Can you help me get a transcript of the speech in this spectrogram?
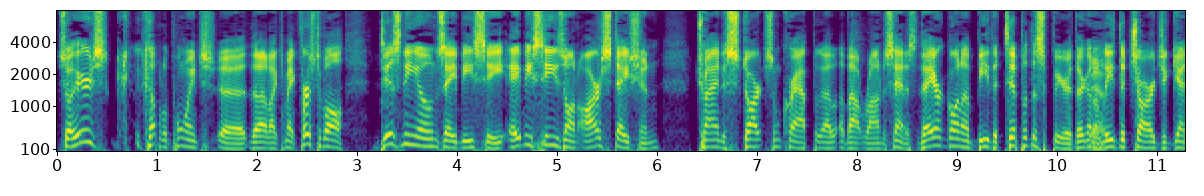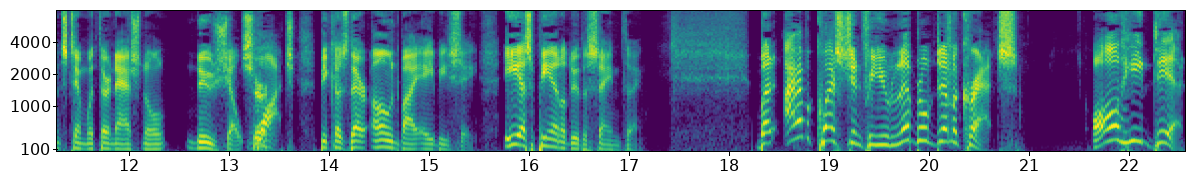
So here's a couple of points uh, that I'd like to make. First of all, Disney owns ABC. ABC's on our station trying to start some crap about Ron DeSantis. They are going to be the tip of the spear. They're going to Yeah. lead the charge against him with their national news show. Sure. Watch because they're owned by ABC. ESPN will do the same thing. But I have a question for you, liberal Democrats. All he did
